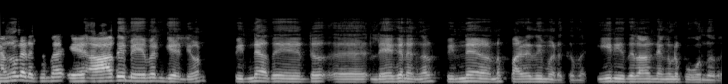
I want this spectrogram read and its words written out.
ഞങ്ങൾ എടുക്കുന്ന ആദ്യം ഏവൻ ഗേലിയോൺ പിന്നെ അത് കഴിഞ്ഞിട്ട് ലേഖനങ്ങൾ പിന്നെയാണ് പഴയ നിയമം എടുക്കുന്നത്. ഈ രീതിയിലാണ് ഞങ്ങൾ പോകുന്നത്.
